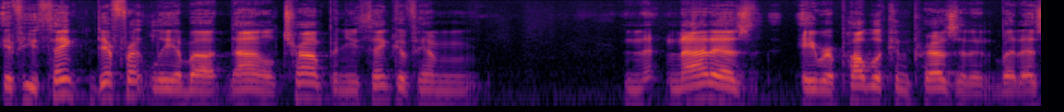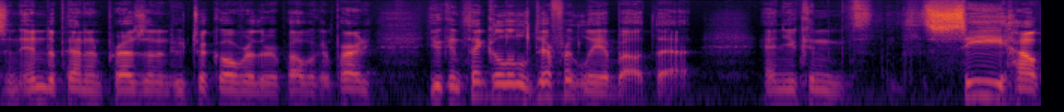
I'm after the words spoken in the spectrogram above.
if you think differently about Donald Trump and you think of him n- not as a Republican president, but as an independent president who took over the Republican Party, you can think a little differently about that. And you can th- see how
